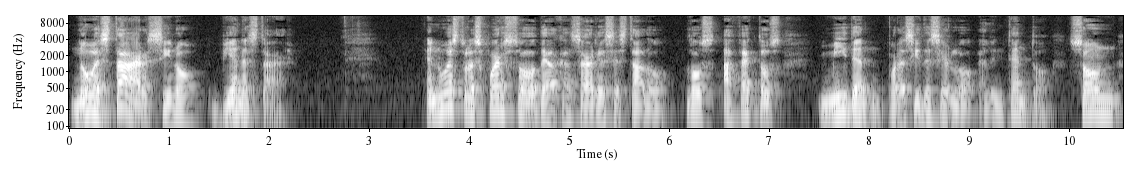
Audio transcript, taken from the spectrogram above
No estar, sino bienestar. En nuestro esfuerzo de alcanzar ese estado, los afectos miden, por así decirlo, el intento, son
